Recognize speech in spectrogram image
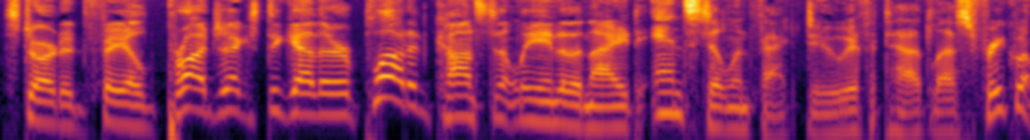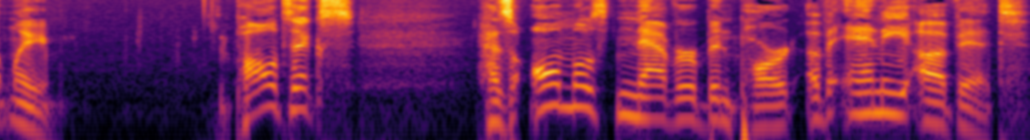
started failed projects together, plotted constantly into the night, and still, in fact, do, if a tad less frequently. Politics has almost never been part of any of it,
